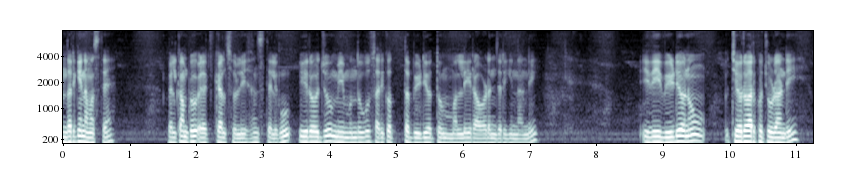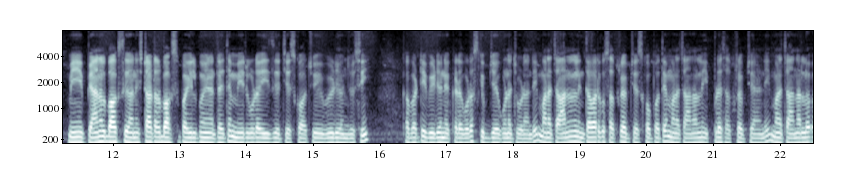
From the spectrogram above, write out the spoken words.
అందరికీ నమస్తే. Welcome to electrical solutions Telugu. ఈరోజు మీ ముందుకు సరికొత్త వీడియోతో మళ్ళీ రావడం జరిగిందండి. ఇది వీడియోను చివరి వరకు చూడండి. మీ ప్యానల్ బాక్స్ కానీ స్టార్టర్ బాక్స్ పగిలిపోయినట్లయితే మీరు కూడా ఈజీగా చేసుకోవచ్చు ఈ వీడియోని చూసి. కాబట్టి వీడియోని ఎక్కడ కూడా స్కిప్ చేయకుండా చూడండి. మన ఛానల్ని ఇంతవరకు సబ్స్క్రైబ్ చేసుకోకపోతే మన ఛానల్ని ఇప్పుడే సబ్స్క్రైబ్ చేయండి. మన ఛానల్లో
